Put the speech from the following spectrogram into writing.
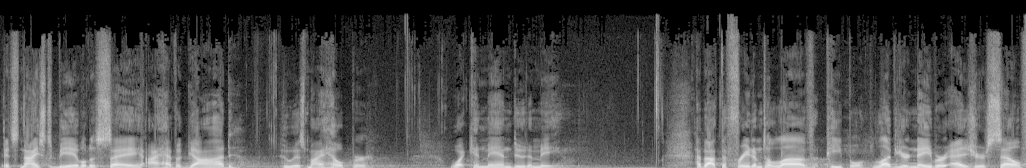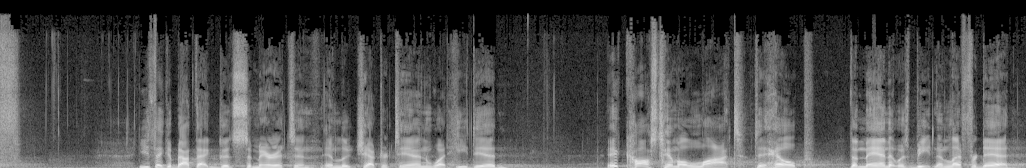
It's nice to be able to say, I have a God who is my helper. What can man do to me? How about the freedom to love people? Love your neighbor as yourself. You think about that Good Samaritan in Luke chapter 10, what he did. It cost him a lot to help the man that was beaten and left for dead.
